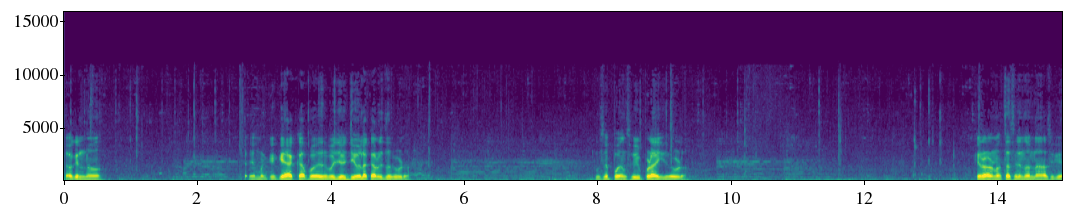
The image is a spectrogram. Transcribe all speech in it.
Claro que no. El que queda acá, pues después yo llevo la carreta seguro. No se pueden subir por ahí, seguro. Qué raro, no está saliendo nada, así que...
